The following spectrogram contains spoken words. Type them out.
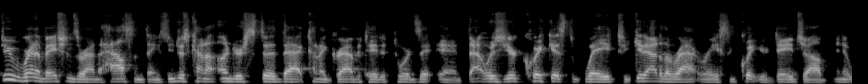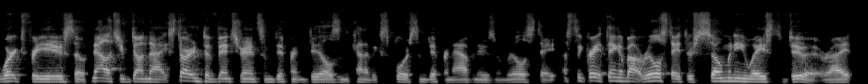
do renovations around a house and things. You just kind of understood that, kind of gravitated towards it. And that was your quickest way to get out of the rat race and quit your day job. And it worked for you. So now that you've done that, starting to venture in some different deals and kind of explore some different avenues in real estate. That's the great thing about real estate. There's so many ways to do it, right?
